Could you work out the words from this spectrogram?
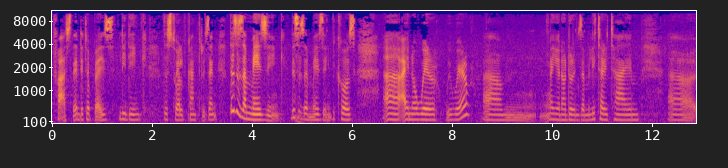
fast, and Ethiopia is leading these 12 countries. And this is amazing. This is amazing because uh, I know where we were, um, you know, during the military time. Uh,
